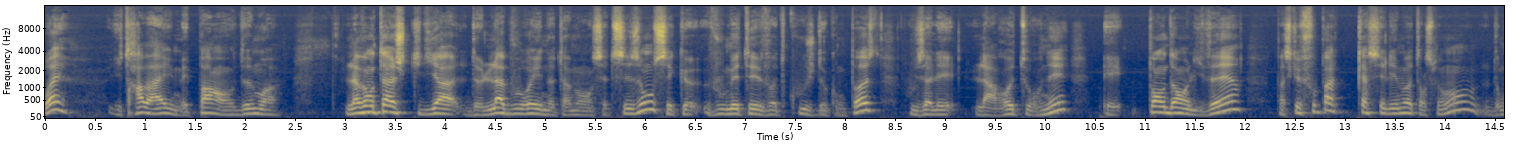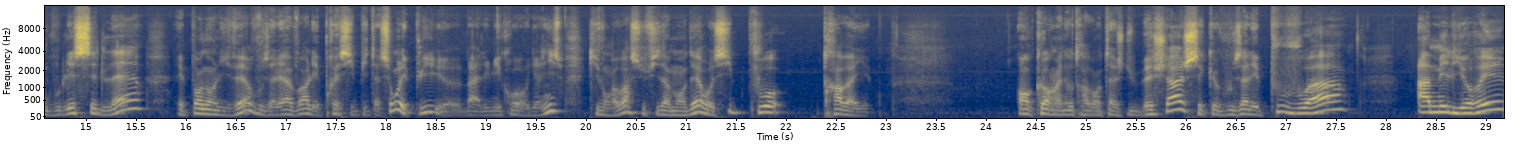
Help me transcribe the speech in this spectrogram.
ouais, ils travaillent, mais pas en deux mois. L'avantage qu'il y a de labourer, notamment en cette saison, c'est que vous mettez votre couche de compost, vous allez la retourner, et pendant l'hiver, parce qu'il ne faut pas casser les mottes en ce moment, donc vous laissez de l'air, et pendant l'hiver, vous allez avoir les précipitations, et puis euh, bah, les micro-organismes qui vont avoir suffisamment d'air aussi pour travailler. Encore un autre avantage du bêchage, c'est que vous allez pouvoir améliorer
